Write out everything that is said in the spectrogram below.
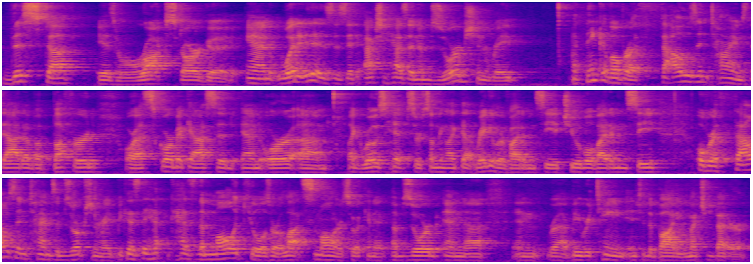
This stuff is rock star good. And what it is, is it actually has an absorption rate I think of over a thousand times that of a buffered or ascorbic acid and or um, like rose hips or something like that, regular vitamin C, a chewable vitamin C over a thousand times absorption rate because they ha has the molecules are a lot smaller so it can absorb and, uh, and uh, be retained into the body much better.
